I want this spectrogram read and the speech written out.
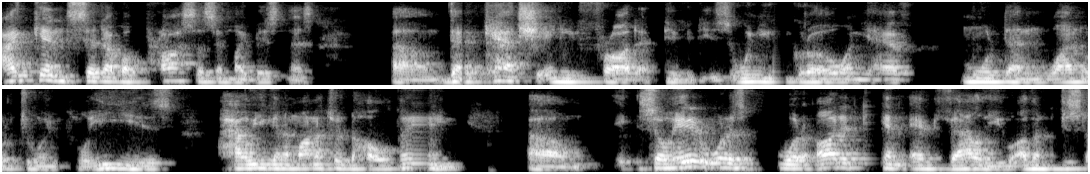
I can set up a process in my business um, that catch any fraud activities. When you grow and you have more than one or two employees, how are you going to monitor the whole thing? Um, so here, what is what audit can add value other than just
